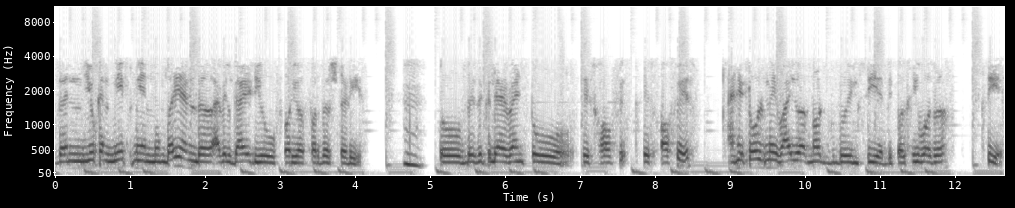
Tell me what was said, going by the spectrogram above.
then you can meet me in Mumbai and uh, I will guide you for your further studies. So basically, I went to his office, his office, and he told me why you are not doing CA because he was a CA.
